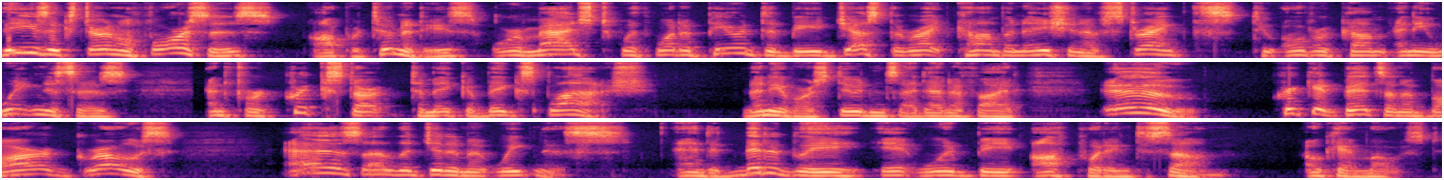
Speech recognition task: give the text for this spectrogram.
These external forces, opportunities, were matched with what appeared to be just the right combination of strengths to overcome any weaknesses and for Quick Start to make a big splash. Many of our students identified, ew, cricket bits on a bar, gross, as a legitimate weakness. And admittedly, it would be off putting to some. Okay, most.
